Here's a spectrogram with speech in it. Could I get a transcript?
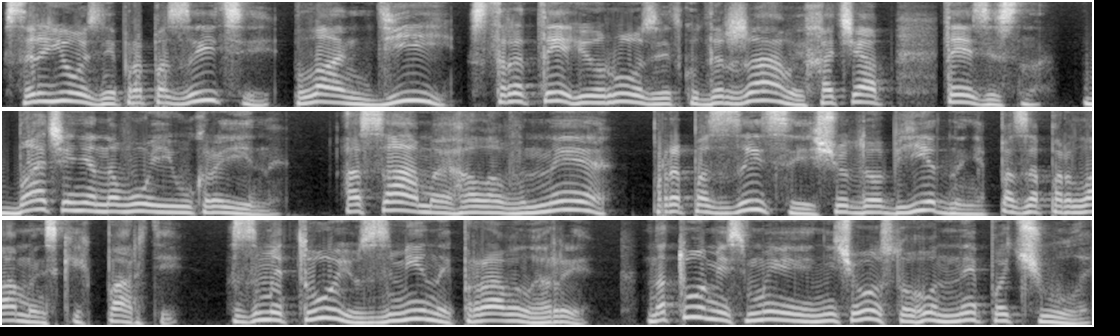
серйозні пропозиції, план дій, стратегію розвитку держави, хоча б тезісно, бачення нової України. А саме головне пропозиції щодо об'єднання позапарламентських партій з метою зміни правил гри. Натомість ми нічого з того не почули.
